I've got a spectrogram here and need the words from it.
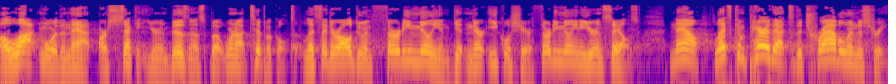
a lot more than that our second year in business, but we're not typical. Let's say they're all doing 30 million, getting their equal share, 30 million a year in sales. Now, let's compare that to the travel industry.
